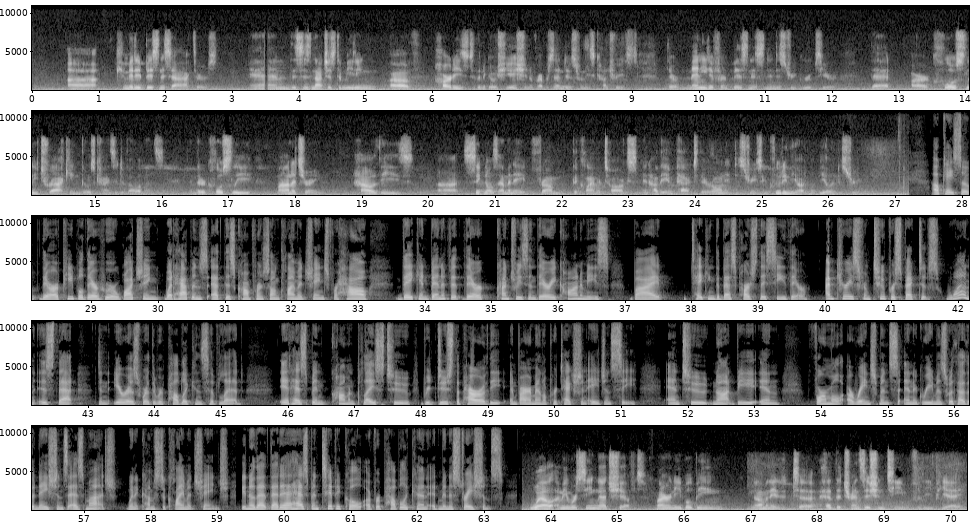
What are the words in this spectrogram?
uh, committed business actors. And this is not just a meeting of parties to the negotiation of representatives from these countries. There are many different business and industry groups here that are closely tracking those kinds of developments and they're closely monitoring how these uh, signals emanate from the climate talks and how they impact their own industries, including the automobile industry. Okay, so there are people there who are watching what happens at this conference on climate change for how they can benefit their countries and their economies by taking the best parts they see there. I'm curious from two perspectives. One is that in eras where the Republicans have led, it has been commonplace to reduce the power of the Environmental Protection Agency and to not be in formal arrangements and agreements with other nations as much when it comes to climate change. You know, that, that has been typical of Republican administrations. Well, I mean, we're seeing that shift. Myron Ebell being nominated to head the transition team for the EPA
